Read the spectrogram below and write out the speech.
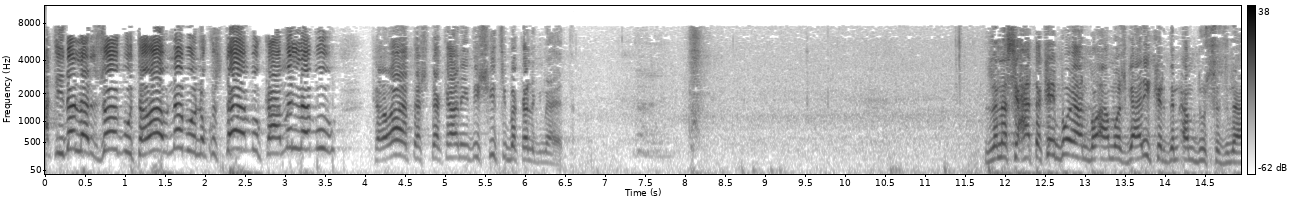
عقیدە لەرزۆک بوو تەواو نەبوو نقستان بوو کامل نەبوو کەواتە شتەکانی دیش هیچی بەکەلک نایەتە. لە نەسیحەتەکەی بۆیان بۆ ئامۆژگاری کردن ئەم دوو سزنە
